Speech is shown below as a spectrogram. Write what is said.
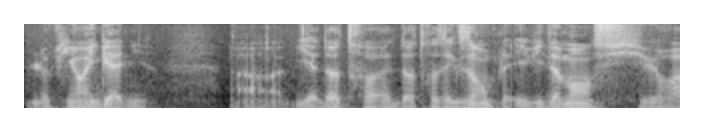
le client y gagne. Euh, il y a d'autres exemples, évidemment, sur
